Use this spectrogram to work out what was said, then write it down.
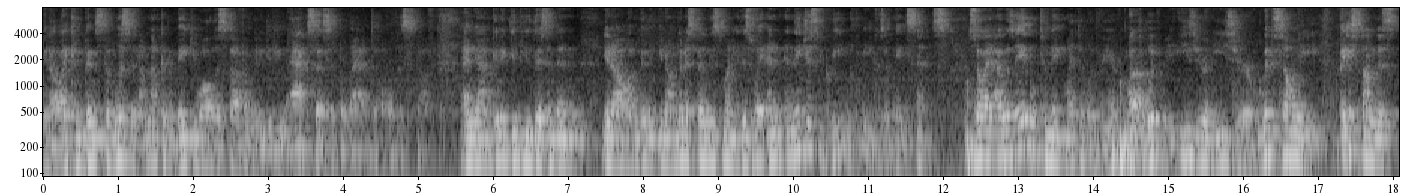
You know, I convinced them, listen, I'm not going to make you all this stuff. I'm going to give you access at the lab to all this stuff, and I'm going to give you this, and then you know, I'm going to, you know, I'm going to spend this money this way, and and they just agreed with me because it made sense. So I, I was able to make my delivery my delivery easier and easier with Sony based on this.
